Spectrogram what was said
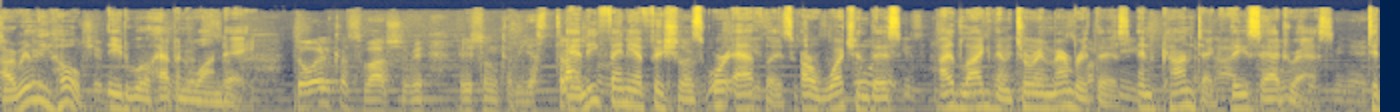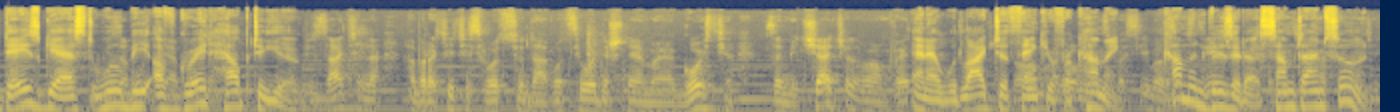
I really hope it will happen one day. And if any officials or athletes are watching this, I'd like them to remember this and contact this address. Today's guest will be of great help to you. And I would like to thank you for coming. Come and visit us sometime soon.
